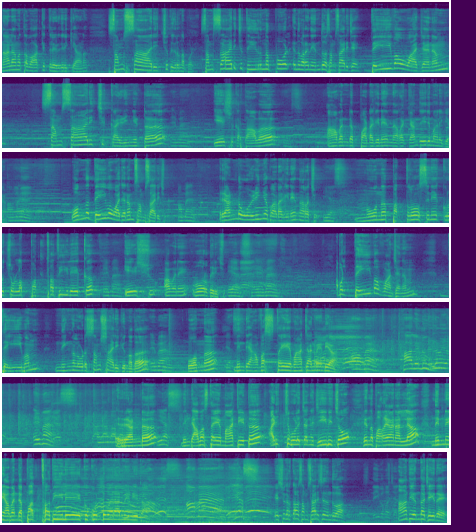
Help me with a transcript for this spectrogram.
നാലാമത്തെ വാക്യത്തിൽ എഴുതിയിരിക്കുകയാണ് സംസാരിച്ചു തീർന്നപ്പോൾ. സംസാരിച്ചു തീർന്നപ്പോൾ എന്ന് പറയുന്നത് എന്തുവാ സംസാരിച്ചേ? ദൈവവചനം സംസാരിച്ചു കഴിഞ്ഞിട്ട് യേശു കർത്താവ്. അവന്റെ പടകിനെ നിറയ്ക്കാൻ തീരുമാനിക്കുകയാണ്. ഒന്ന് ദൈവവചനം സംസാരിച്ചു. രണ്ട് ഒഴിഞ്ഞ പടകിനെ നിറച്ചു. മൂന്ന് പത്രോസിനെ കുറിച്ചുള്ള പദ്ധതിയിലേക്ക് യേശു അവനെ വേർതിരിച്ചു. അപ്പോൾ ദൈവവചനം ദൈവം നിങ്ങളോട് സംസാരിക്കുന്നത് ഒന്ന് നിന്റെ അവസ്ഥയെ മാറ്റാൻ വേണ്ടിയാണ്. Amen. Hallelujah. Amen. രണ്ട് നിന്റെ അവസ്ഥയെ മാറ്റിയിട്ട് അടിച്ചു പൊളിച്ചങ്ങ് ജീവിച്ചോ എന്ന് പറയാനല്ല നിന്നെ അവന്റെ പദ്ധതിയിലേക്ക് കൊണ്ടുവരാൻ വേണ്ടിയിട്ടാണ്. യേശു കർത്താവ് സംസാരിച്ചത് എന്തുവാ? ആദ്യം എന്താ ചെയ്തേ?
